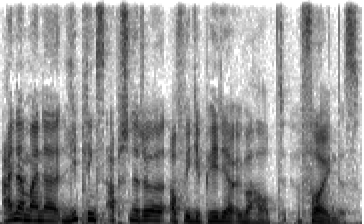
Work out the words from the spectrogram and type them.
einer meiner Lieblingsabschnitte auf Wikipedia überhaupt. Folgendes.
